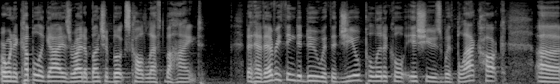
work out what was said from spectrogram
Or when a couple of guys write a bunch of books called Left Behind? that have everything to do with the geopolitical issues with Black Hawk uh,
